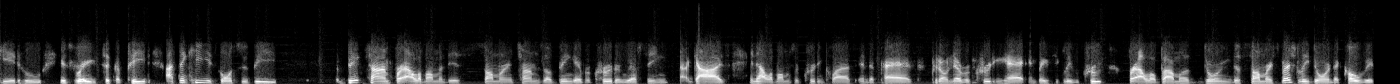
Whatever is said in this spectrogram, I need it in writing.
kid who is ready to compete. I think he is going to be big time for Alabama this summer in terms of being a recruiter. We have seen guys in Alabama's recruiting class in the past put on their recruiting hat and basically recruit for Alabama during the summer, especially during the COVID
